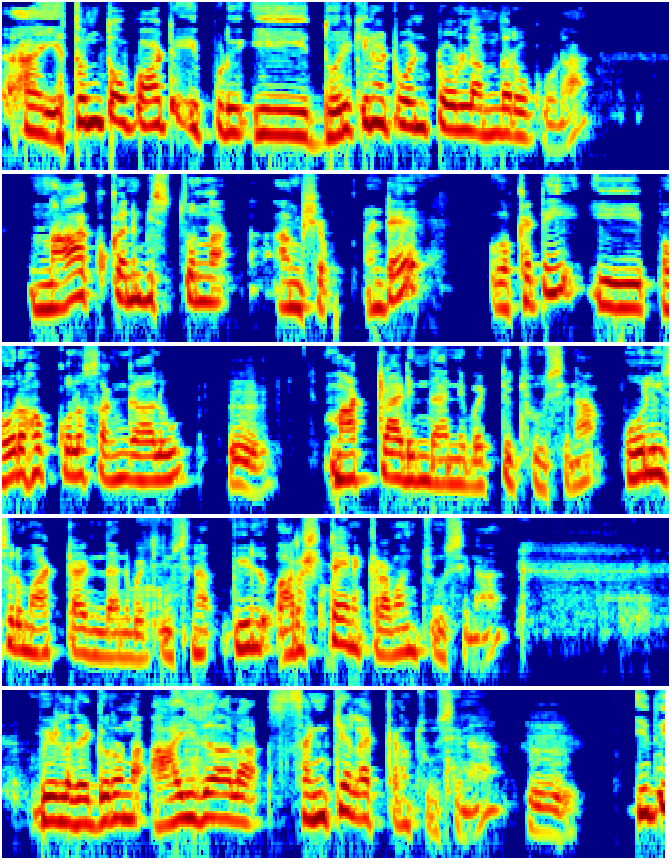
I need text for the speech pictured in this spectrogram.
ఆ, ఇతనితో పాటు ఇప్పుడు ఈ దొరికినటువంటి వాళ్ళందరూ కూడా నాకు కనిపిస్తున్న అంశం అంటే ఒకటి ఈ పౌర హక్కుల సంఘాలు ఉమ్, మాట్లాడిన దాన్ని బట్టి చూసిన పోలీసులు మాట్లాడిన దాన్ని బట్టి చూసిన వీళ్ళు అరెస్ట్ అయిన క్రమం చూసిన వీళ్ళ దగ్గర ఉన్న ఆయుధాల సంఖ్య లెక్కన చూసిన ఉమ్, ఇది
